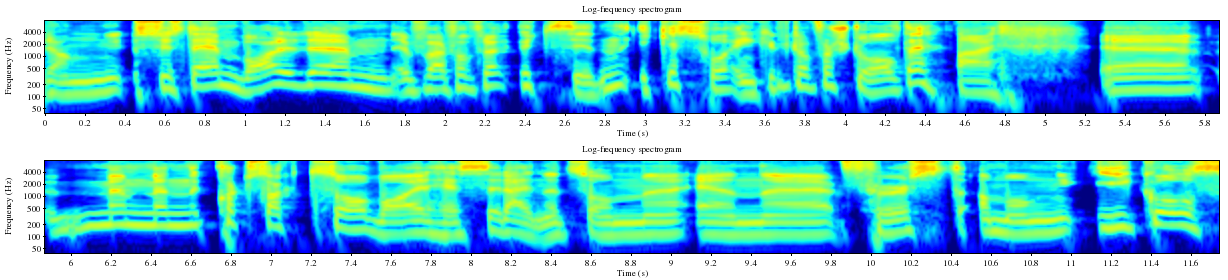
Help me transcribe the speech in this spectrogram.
rangsystem var, i hvert fall fra utsiden, ikke så enkelt å forstå alltid. Men, men kort sagt så var Hess regnet som en first among equals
